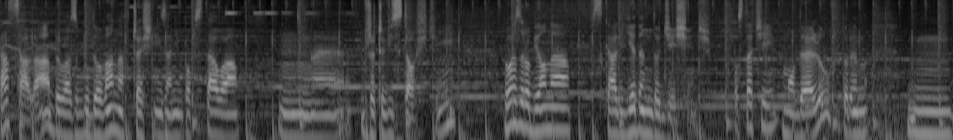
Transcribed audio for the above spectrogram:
Ta sala była zbudowana wcześniej, zanim powstała mm, e, w rzeczywistości. Była zrobiona w skali 1 do 10 w postaci modelu, w którym mm,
